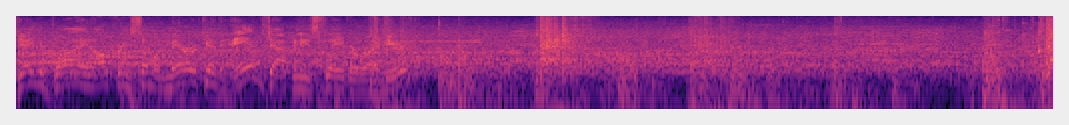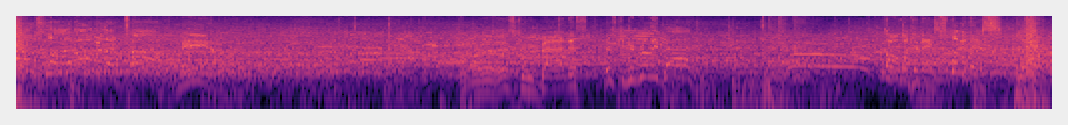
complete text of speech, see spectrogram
Daniel Bryan offering some American and Japanese flavor right here. Clothesline over the top. Man. Oh, this could be bad. This, this could be really bad. Oh, look at this. Look at this.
